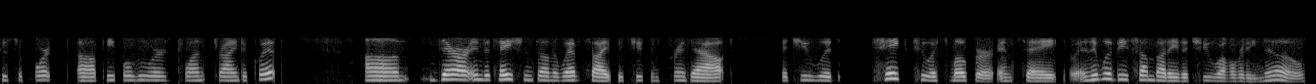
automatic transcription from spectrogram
to support uh, people who are tw- trying to quit, um, there are invitations on the website that you can print out that you would take to a smoker and say, and it would be somebody that you already know,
